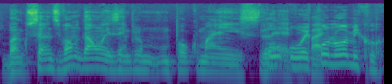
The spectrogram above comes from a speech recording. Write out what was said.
é. Banco Santos, vamos dar um exemplo um pouco mais leve. o, o econômico.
